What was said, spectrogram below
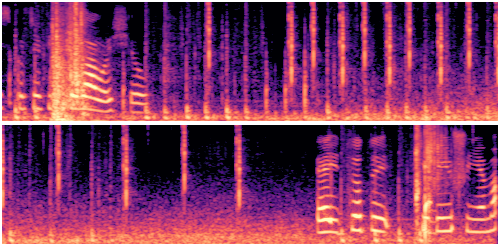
Przynajmniej skrucyfiksowałeś się. Ej, co ty, ciebie już nie ma?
